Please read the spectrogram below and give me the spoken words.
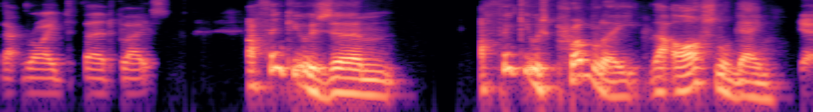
that ride to third place? I think it was. Um, I think it was probably that Arsenal game. Yeah.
